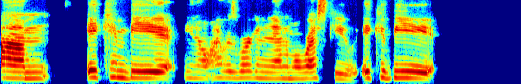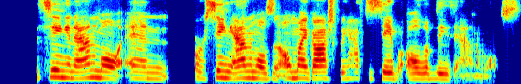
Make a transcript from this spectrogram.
um it can be you know i was working in animal rescue. It could be seeing an animal and or seeing animals and oh my gosh we have to save all of these animals.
